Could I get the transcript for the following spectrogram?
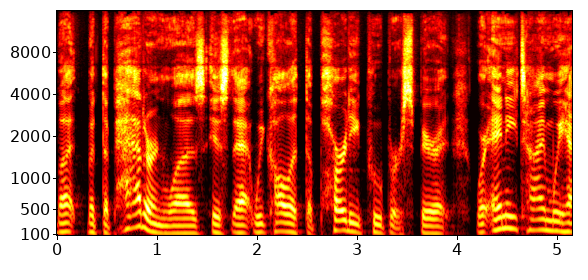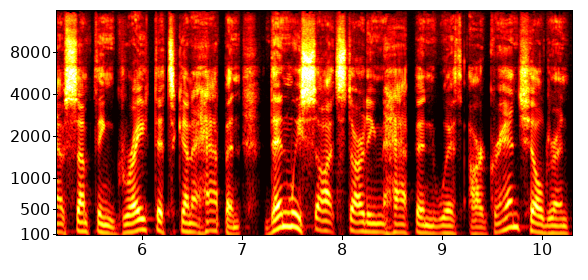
But but the pattern was is that we call it the party pooper spirit, where anytime we have something great that's going to happen, then we saw it starting to happen with our grandchildren,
